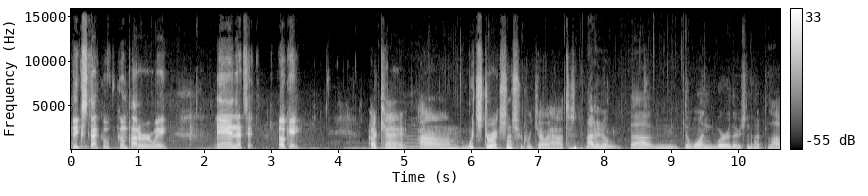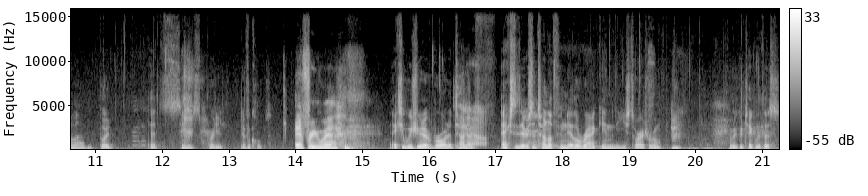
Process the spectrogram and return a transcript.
big stack of gunpowder away, and that's it. Okay. Okay, um, which direction should we go out? I don't know. Um, the one where there's not lava, but that seems pretty difficult. Everywhere? Actually, we should have brought a ton Yeah. of. Actually, there's a ton of netherrack in the storage room that we could take with us.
